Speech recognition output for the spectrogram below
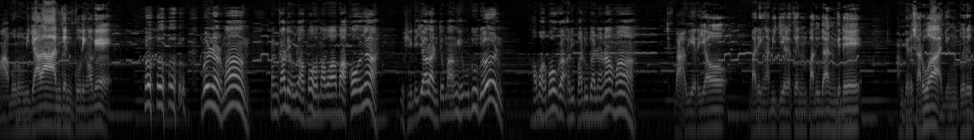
ma burung di jalankuring oge bener mang. Kan kali ulah poho mawa bakonya mesti di jalan tuh mangi ududun Abah boga di padudan nama Bahwiryo bari ngabijilkeun padudan gede. Hampir sarua jeung perut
